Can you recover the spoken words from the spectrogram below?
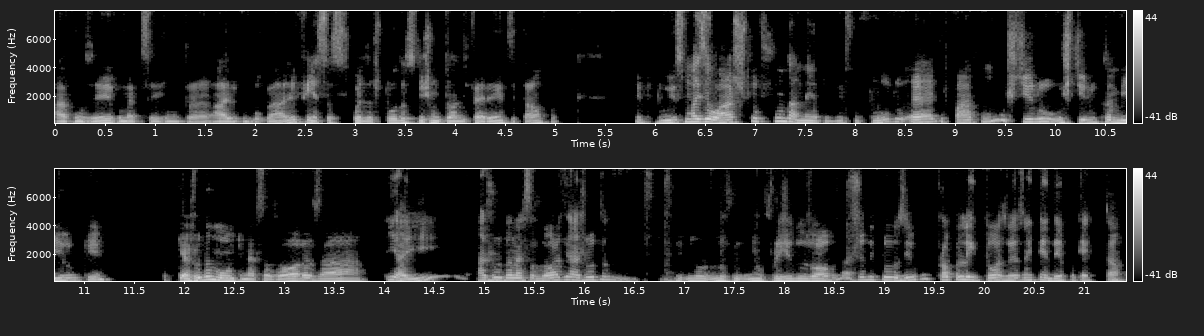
a com Z, como é que se junta alho com bugalho, enfim, essas coisas todas que juntam diferentes e tal e tudo isso, mas eu acho que o fundamento disso tudo é, de fato, um estilo, um estilo Camilo que, que ajuda muito nessas horas a... E aí ajuda nessas horas e ajuda no, no, no frigir dos ovos, ajuda inclusive o próprio leitor, às vezes, a entender por que tá,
